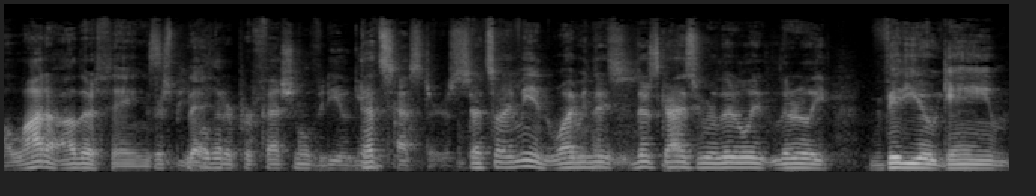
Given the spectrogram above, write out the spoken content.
a lot of other things. There's people that, are professional video game That's- testers. That's what I mean. Well, I mean, there's, there's guys who are literally, literally video game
